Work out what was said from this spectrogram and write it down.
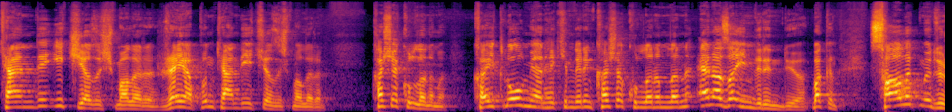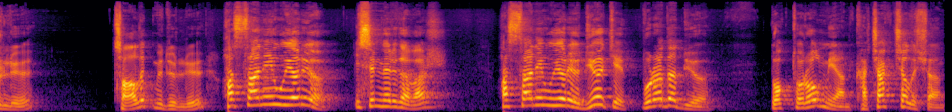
kendi iç yazışmaları, REYAP'ın kendi iç yazışmaları. Kaşe kullanımı. Kayıtlı olmayan hekimlerin kaşe kullanımlarını en aza indirin diyor. Bakın Sağlık Müdürlüğü Sağlık Müdürlüğü hastaneyi uyarıyor. İsimleri de var. Hastaneyi uyarıyor. Diyor ki burada diyor doktor olmayan, kaçak çalışan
